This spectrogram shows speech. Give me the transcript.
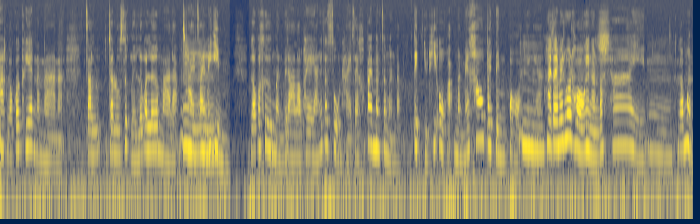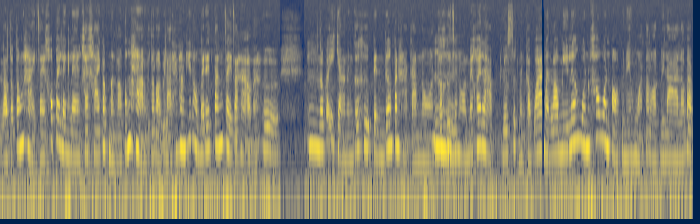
ากๆ แล้วก็เครียดนานๆอะ จะจะรู้สึกเลยว่าเริ่มมาแล้วหายใจไม่อิ่ม แล้วก็คือเหมือนเวลาเราพยายามที่จะสูดหายใจเข้าไปมันจะเหมือนแบบติดอยู่ที่อกอะเหมือนไม่เข้าไปเต็มปอดอย่างเงี้ยหายใจไม่ทั่วท้องอย่างนั้นปะใช่อืมแล้วเหมือนเราจะต้องหายใจเข้าไปแรงๆคล้าย ๆ กับเหมือนเราต้องหาวอยู่ตลอดเวลาทั้งๆที่เราไม่ได้ตั้งใจจะหาวนะเออ อืมแล้วก็อีกอย่างหนึ่งก็คือเป็นเรื่องปัญหาการนอนก็คือจะนอนไม่ค่อยหลับ รู้สึกเหมือนกับว่าเหมือนเรามีเรื่องวนเข้าวนออกอยู่ในหัวตลอดเวลา แล้วแบบ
